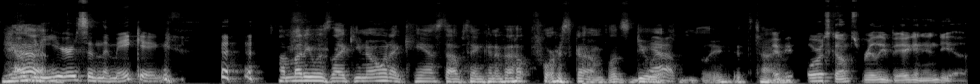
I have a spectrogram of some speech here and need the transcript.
yeah. how many years in the making. Somebody was like, you know what? I can't stop thinking about Forrest Gump. Let's do yeah. it. It's time. Maybe Forrest Gump's really big in India.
